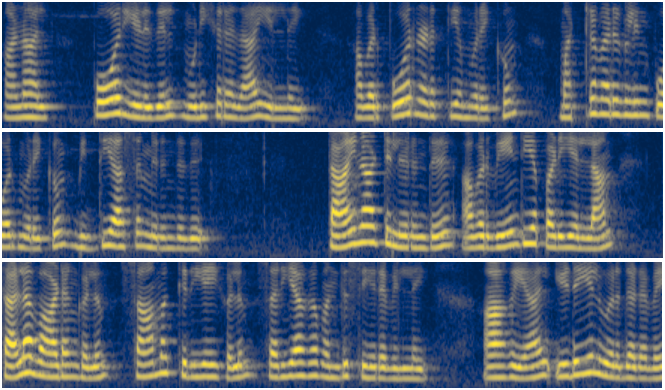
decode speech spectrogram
ஆனால் போர் எளிதில் முடிகிறதா இல்லை. அவர் போர் நடத்திய முறைக்கும் மற்றவர்களின் போர் முறைக்கும் வித்தியாசம் இருந்தது. தாய்நாட்டிலிருந்து அவர் வேண்டியபடியெல்லாம் தளவாடங்களும் சாமக்கிரியைகளும் சரியாக வந்து சேரவில்லை. ஆகையால் இடையில் ஒரு தடவை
